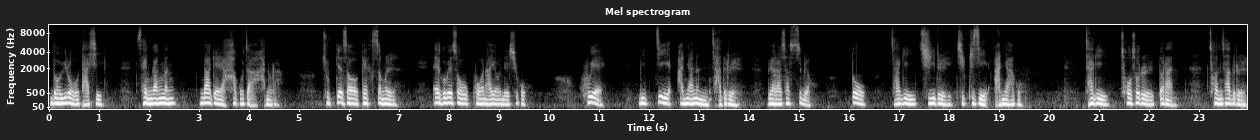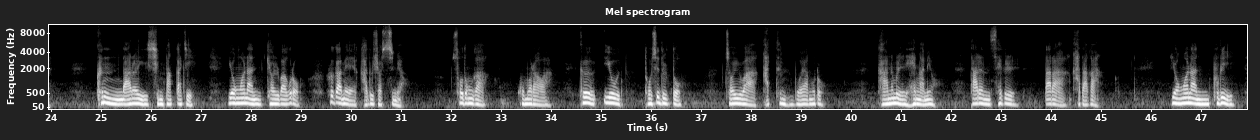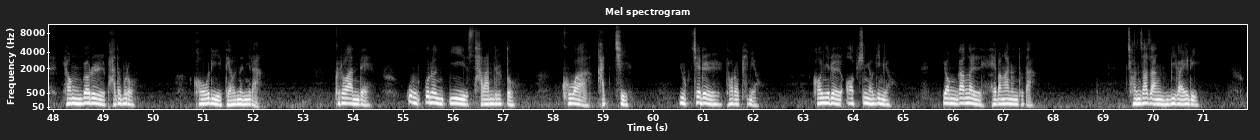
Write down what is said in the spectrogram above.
너희로 다시 생각나게 하고자 하노라. 주께서 백성을 애굽에서 구원하여 내시고 후에 믿지 아니하는 자들을 멸하셨으며 또 자기 지위를 지키지 아니하고 자기 초소를 떠난 천사들을 큰 나라의 심판까지 영원한 결박으로 흑암에 가두셨으며 소돔과 고모라와 그 이웃 도시들도 저희와 같은 모양으로 간음을 행하며 다른 색을 따라 가다가 영원한 불이 형벌을 받음으로 거울이 되었느니라. 그러한데 꿈꾸는 이 사람들도 그와 같이 육체를 더럽히며 건의를 없이 여기며 영광을 해방하는 도다. 전사장 미가엘이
